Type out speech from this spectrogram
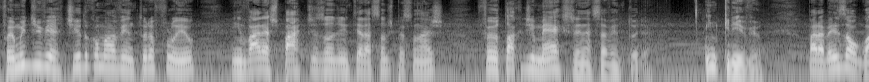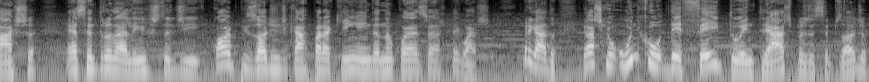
Foi muito divertido como a aventura fluiu em várias partes onde a interação dos personagens foi o toque de mestre nessa aventura. Incrível. Parabéns ao Guacha. Essa entrou na lista de qual episódio indicar para quem ainda não conhece o RP Guacha. Obrigado. Eu acho que o único defeito, entre aspas, desse episódio,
